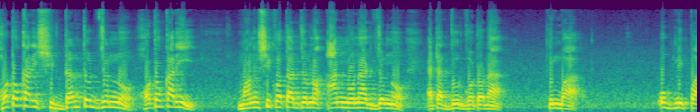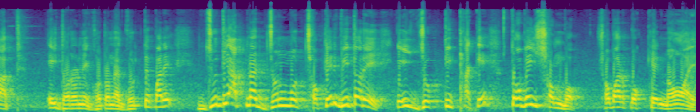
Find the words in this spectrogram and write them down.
হটকারী সিদ্ধান্তর জন্য, হটকারী মানসিকতার জন্য, আনমনার জন্য একটা দুর্ঘটনা কিংবা অগ্নিপাত এই ধরনের ঘটনা ঘটতে পারে। যদি আপনার জন্ম ছকের ভিতরে এই যোগটি থাকে, তবেই সম্ভব, সবার পক্ষে নয়।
